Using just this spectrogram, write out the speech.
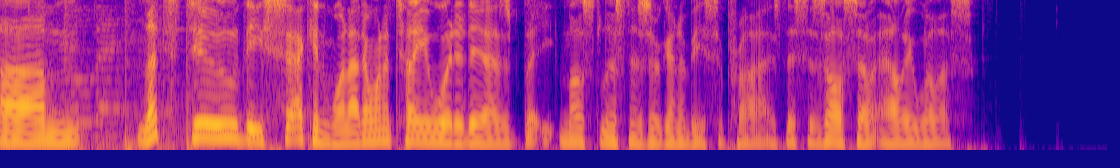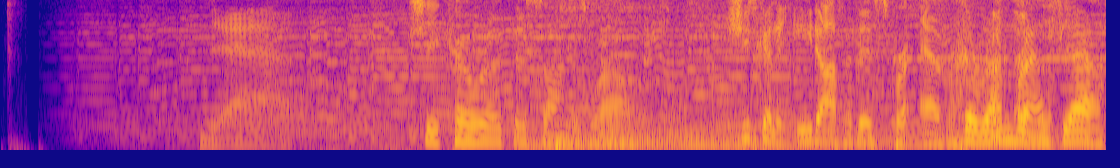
Um, let's do the second one. I don't want to tell you what it is, but most listeners are going to be surprised. This is also Allee Willis. Yeah. She co-wrote this song as well. She's going to eat off of this forever. The Rembrandts, yeah,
